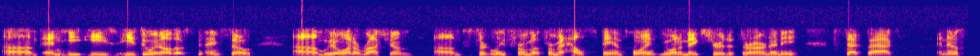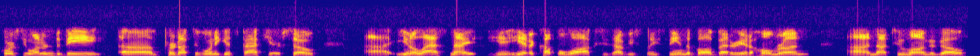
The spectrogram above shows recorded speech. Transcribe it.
um, and he he's he's doing all those things. So um, we don't want to rush him. Um, certainly from a from a health standpoint, you want to make sure that there aren't any setbacks, and then of course you want him to be uh, productive when he gets back here. So. Uh, you know, last night he, he had a couple walks. He's obviously seeing the ball better. He had a home run uh, not too long ago,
